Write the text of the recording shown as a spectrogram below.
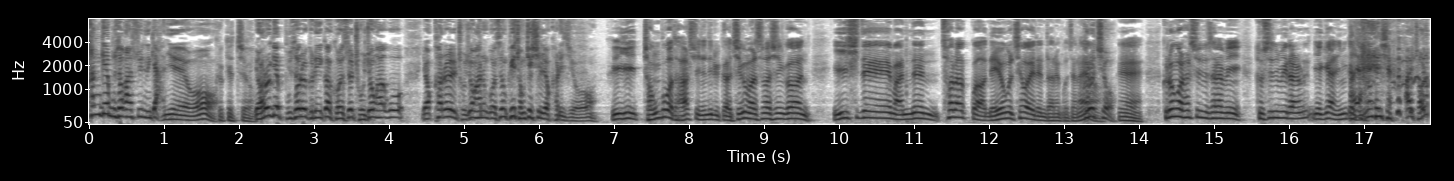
한 개 부서가 할 수 있는 게 아니에요. 그렇겠죠. 여러 개 부서를 그러니까 그것을 조정하고 역할을 조정하는 것은 그게 정책실 역할이죠. 이 정부가 다 할 수 있는 일일까요? 지금 말씀하신 건 이 시대에 맞는 철학과 내용을 채워야 된다는 거잖아요. 그렇죠. 예. 그런 걸 할 수 있는 사람이 교수님이라는 얘기 아닙니까 아니, 지금? 아니, 아니, 저는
